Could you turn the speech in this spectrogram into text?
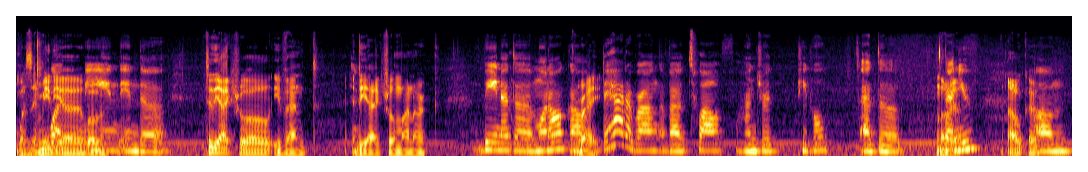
was there media? What, What- being in the to the actual event, the actual monarch. being at the Monarch, um, Right. they had around about 1,200 people at the Oh, yeah? venue. Okay. Um,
